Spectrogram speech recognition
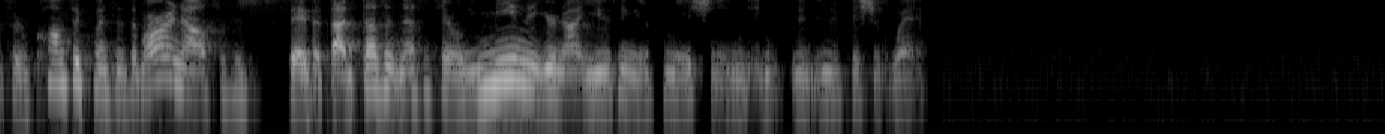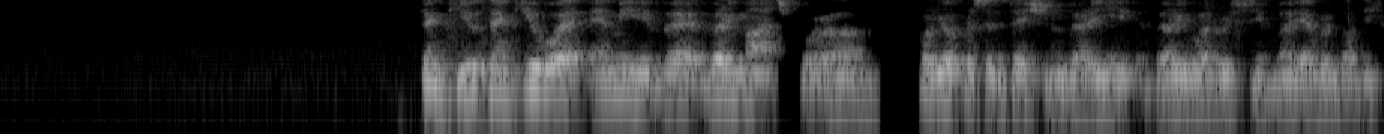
sort of consequences of our analysis is to say that that doesn't necessarily mean that you're not using information in, in, in an efficient way. Thank you, thank you, uh, Emmy, very, very much for um, for your presentation. Very, very well received by everybody.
